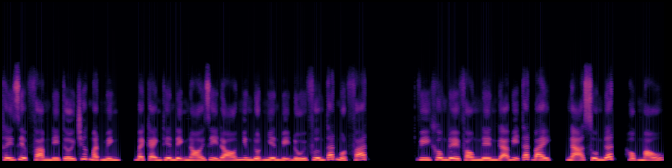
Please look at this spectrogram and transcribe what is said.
Thấy Diệp Phàm đi tới trước mặt mình, Bạch Cảnh Thiên định nói gì đó nhưng đột nhiên bị đối phương tát một phát. Vì không đề phòng nên gã bị tát bay, ngã xuống đất, hộc máu.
